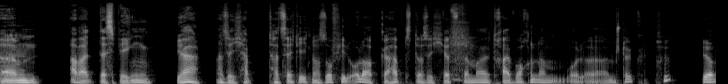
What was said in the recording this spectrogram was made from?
Mhm. Ähm, aber deswegen, ja, also ich habe tatsächlich noch so viel Urlaub gehabt, dass ich jetzt dann mal drei Wochen am, äh, am Stück, ja.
